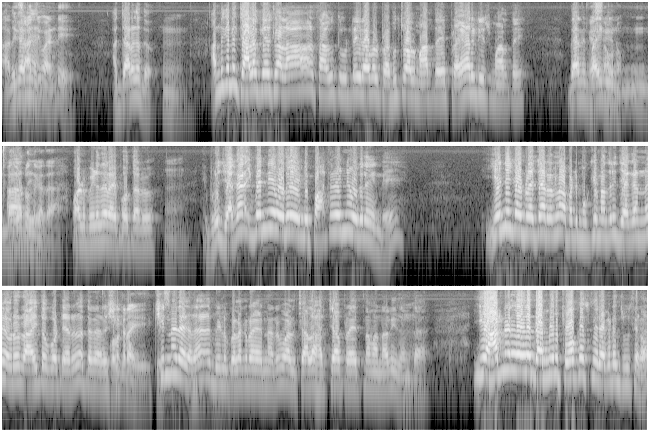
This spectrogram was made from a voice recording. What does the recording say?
అది అండి? అది జరగదు. అందుకని చాలా కేసులు అలా సాగుతూ ఉంటాయి. లోపల ప్రభుత్వాలు మారుతాయి ప్రయారిటీస్ మారుతాయి. దాన్ని బయట కదా. వాళ్ళు విడుదల అయిపోతారు. ఇప్పుడు జగన్ ఇవన్నీ వదిలేయండి పాతవన్నీ వదిలేయండి. ఎన్నికల ప్రచారంలో అప్పటి ముఖ్యమంత్రి జగన్ ఎవరో రాయితో కొట్టారు అతను. చిన్నదే కదా వీళ్ళు గులకరాయి అన్నారు వాళ్ళు చాలా హత్యా ప్రయత్నం అన్నారు ఇదంతా. ఈ ఆరు నెలల్లో దాని మీద ఫోకస్ మీరు ఎక్కడైనా చూసారా?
